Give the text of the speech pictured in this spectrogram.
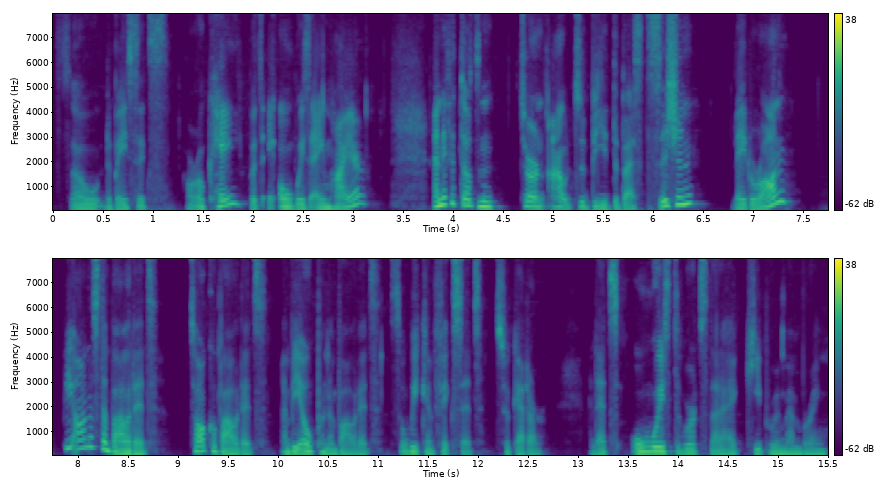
So the basics are okay, but always aim higher. And if it doesn't turn out to be the best decision later on, be honest about it, talk about it, and be open about it so we can fix it together. And that's always the words that I keep remembering.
